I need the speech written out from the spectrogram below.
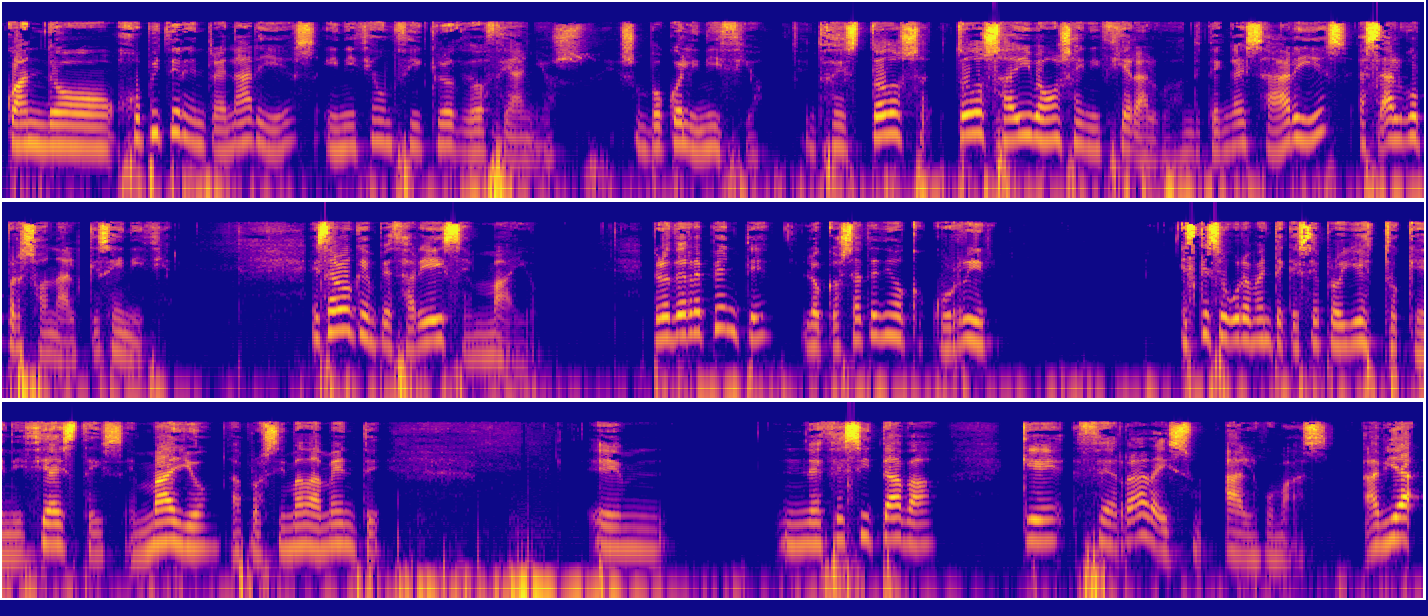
Cuando Júpiter entra en Aries, inicia un ciclo de 12 años. Es un poco el inicio. Entonces, todos, todos ahí vamos a iniciar algo. Donde tengáis a Aries, es algo personal que se inicia. Es algo que empezaríais en mayo. Pero de repente, lo que os ha tenido que ocurrir es que seguramente que ese proyecto que iniciasteis en mayo aproximadamente eh, necesitaba que cerrarais algo más. Había,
